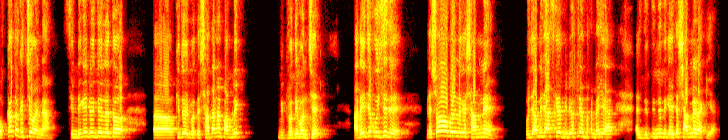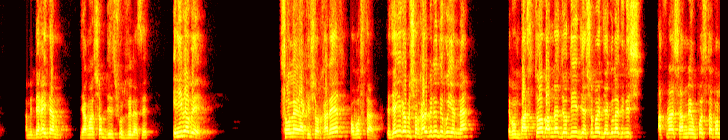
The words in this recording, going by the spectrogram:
বক্কা তো কিচ্ছু হয় না। সিন্ডিকেট হইতে হলে তো কিন্তু হইব সাধারণ পাবলিক বিপদী বঞ্চে আর এই যে কইছি যে, এটা সব ওই লোকের সামনে, ওই যে আমি যে আজকে ভিডিওটা বানাইয়া আজ দু তিন দিন দিকে এটা সামনে রাখিয়া, আমি দেখাইতাম যে আমার সব জিনিস ফুলফিল আছে। এইভাবে চলে রাখি সরকারের অবস্থান। যাই হোক, আমি সরকার বিরোধী কইয়েন না। এবং বাস্তব আমরা যদি যে সময় যেগুলা জিনিস আপনার সামনে উপস্থাপন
